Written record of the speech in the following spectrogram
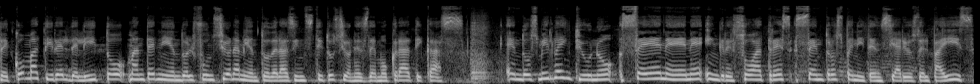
de combatir el delito manteniendo el funcionamiento de las instituciones democráticas. En 2021, CNN ingresó a tres centros penitenciarios del país,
